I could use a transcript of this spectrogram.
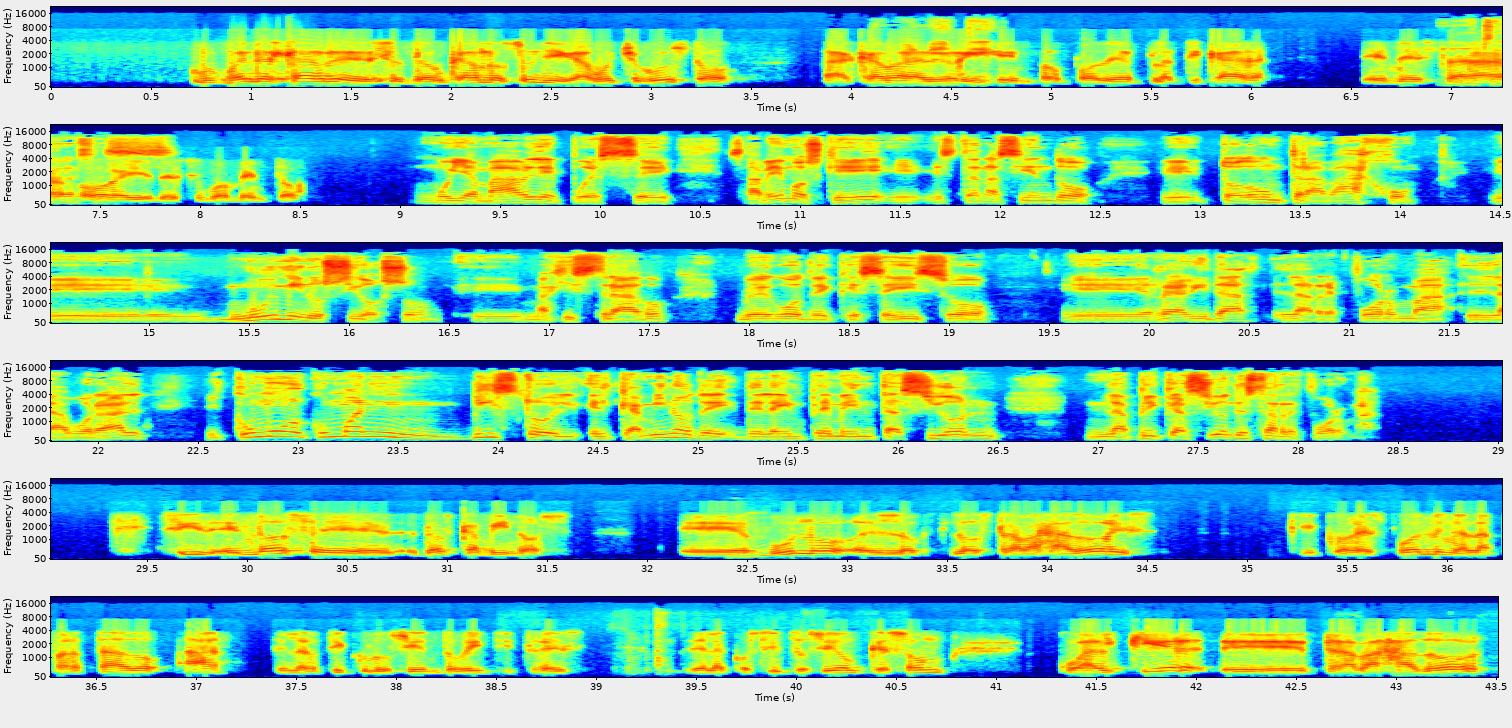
Muy buenas tardes, don Carlos Zúñiga. Mucho gusto a Cámara de Origen por poder platicar en esta hora y en este momento. Muy amable, pues eh, sabemos que eh, están haciendo eh, todo un trabajo muy minucioso, magistrado, luego de que se hizo realidad la reforma laboral. ¿Y cómo, cómo han visto el, el camino de, de la implementación, la aplicación de esta reforma? Sí, en dos, dos caminos. Uno, lo- los trabajadores que corresponden al apartado A del artículo 123 de la Constitución, que son cualquier eh, trabajador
